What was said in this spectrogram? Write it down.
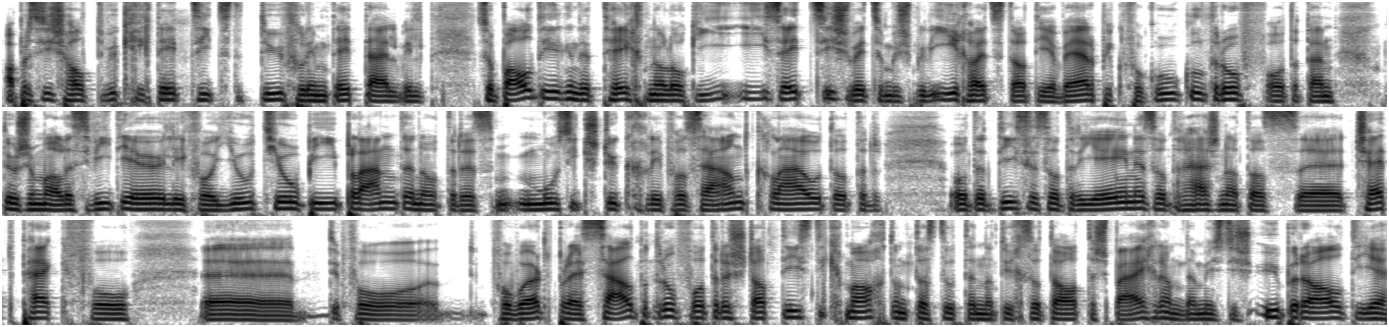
Aber es ist halt wirklich, dort sitzt der Teufel im Detail, weil sobald irgendeine Technologie einsetzt, wie zum Beispiel ich habe jetzt da die Werbung von Google drauf oder dann tust du mal ein Video von YouTube einblenden oder ein Musikstückchen von Soundcloud oder, oder dieses oder jenes oder hast noch das äh, Chatpack von äh, von, von WordPress selber drauf, wo eine Statistik macht und das tut dann natürlich so Daten speichern und dann müsstest du überall die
